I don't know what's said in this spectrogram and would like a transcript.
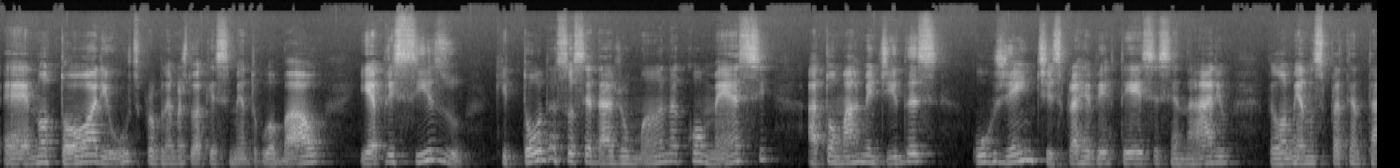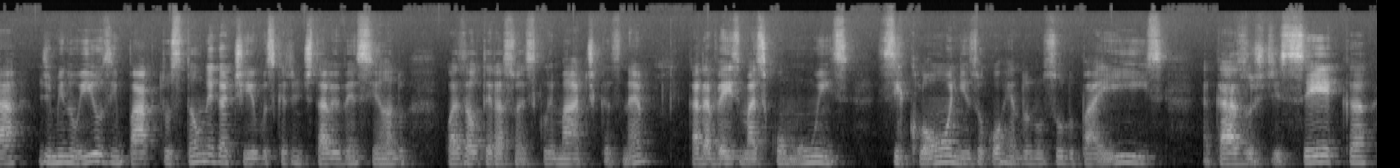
é notório os problemas do aquecimento global e é preciso que toda a sociedade humana comece a tomar medidas urgentes para reverter esse cenário, pelo menos para tentar diminuir os impactos tão negativos que a gente está vivenciando com as alterações climáticas, né? Cada vez mais comuns ciclones ocorrendo no sul do país, casos de seca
